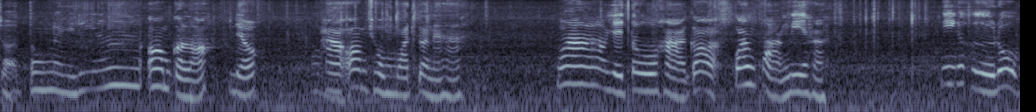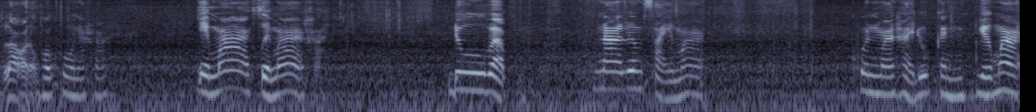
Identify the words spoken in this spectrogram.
จอดตรงไหนดีนะ อ้อมก่อนเหรอ เดี๋ยว พาอ้อมชมวัดก่อนนะคะ ว้าว ใหญ่โตค่ะ ก็กว้างขวางดีค่ะ นี่ก็คือรูปหล่อหลวงพ่อคูณนะคะ ใหญ่มากสวยมากค่ะ ดูแบบน่าเลื่อมใสมาก คนมาถ่ายรูปกันเยอะมาก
